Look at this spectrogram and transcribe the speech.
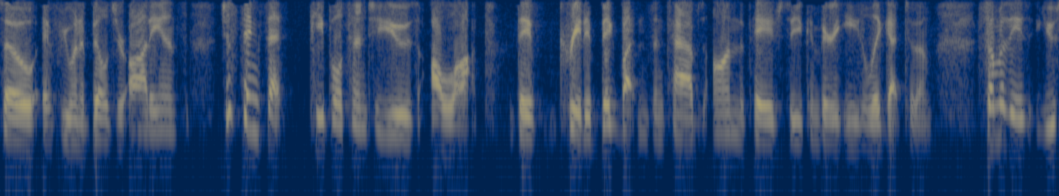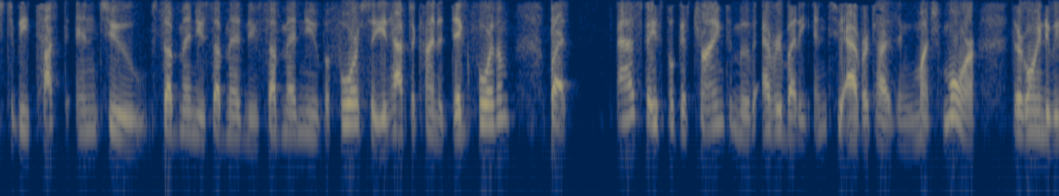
so if you want to build your audience, just things that people tend to use a lot. They've created big buttons and tabs on the page so you can very easily get to them. Some of these used to be tucked into submenu, submenu, submenu before, so you'd have to kind of dig for them. But as Facebook is trying to move everybody into advertising much more, they're going to be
